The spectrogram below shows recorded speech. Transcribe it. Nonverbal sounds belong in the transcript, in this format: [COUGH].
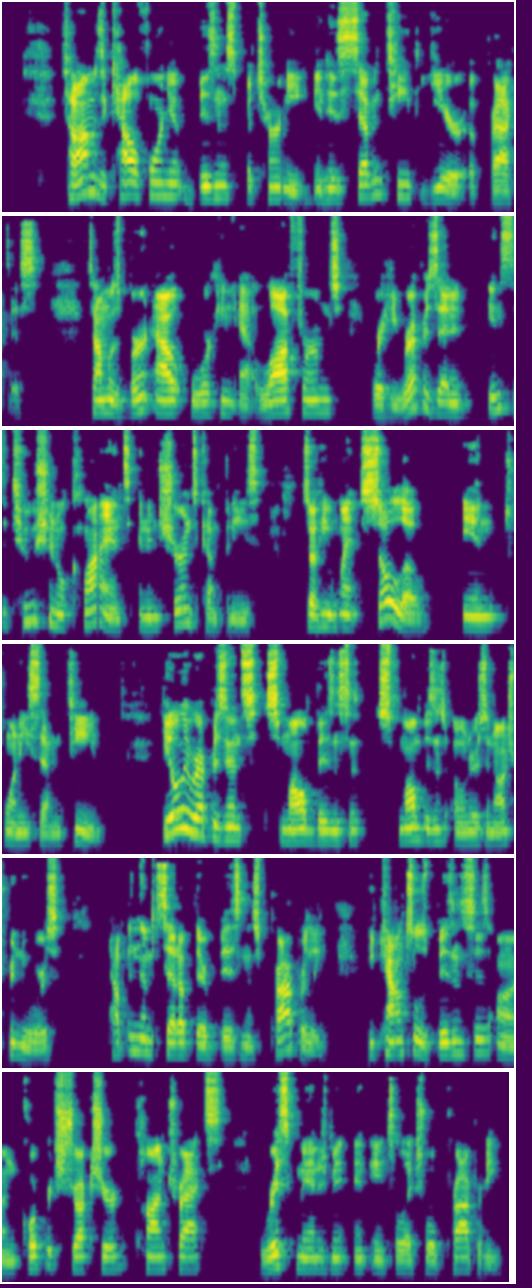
Tom is a California business attorney in his 17th year of practice. Tom was burnt out working at law firms where he represented institutional clients and insurance companies, so he went solo in 2017. He only represents small business small business owners and entrepreneurs helping them set up their business properly. He counsels businesses on corporate structure, contracts, risk management, and intellectual property.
